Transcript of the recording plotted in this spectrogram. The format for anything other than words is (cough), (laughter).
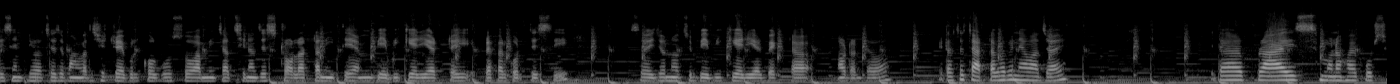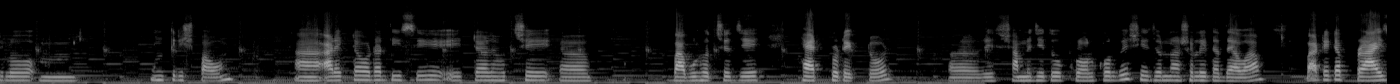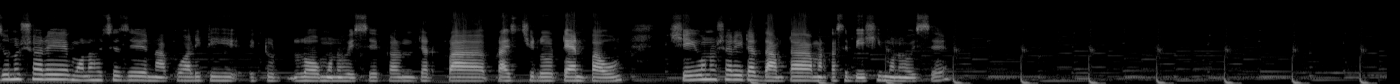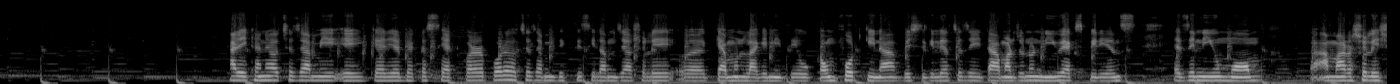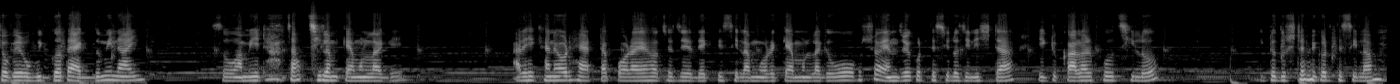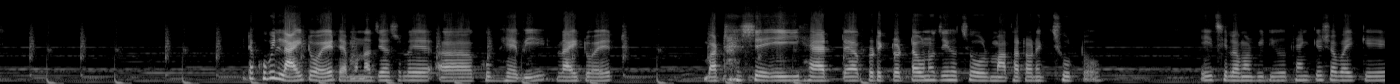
রিসেন্টলি হচ্ছে যে বাংলাদেশে ট্রাভেল করব সো আমি চাচ্ছি না যে স্ট্রলারটা নিতে, আমি বেবি ক্যারিয়ারটাই প্রেফার করতেছি। সো এই জন্য হচ্ছে বেবি ক্যারিয়ার ব্যাগটা অর্ডার দেওয়া। এটা হচ্ছে চারটাভাবে নেওয়া যায়। এটার প্রাইস মনে হয় পড়ছিল উনত্রিশ পাউন্ড আরেকটা অর্ডার দিয়েছি, এটা হচ্ছে বাবুর হচ্ছে যে হ্যাড প্রোটেক্টর সামনে যেহেতু ক্রল করবে, সেজন্য আসলে এটা দেওয়া। বাট এটা প্রাইস অনুসারে মনে হয়েছে যে, না কোয়ালিটি একটু ল মনে হয়েছে। কারণ এটার প্রাইস ছিল টেন পাউন্ড সেই অনুসারে এটার দামটা আমার কাছে বেশি মনে হয়েছে। আর এখানে হচ্ছে যে আমি এই ক্যারিয়ার ব্যাগটা সেট করার পরে হচ্ছে যে আমি দেখতেছিলাম যে আসলে কেমন লাগে নিতে, ও কমফোর্ট কিনা। বেসিক্যালি হচ্ছে যে এটা আমার জন্য new experience as a new mom আমার আসলে এসবের অভিজ্ঞতা একদমই নাই। সো আমি এটা (laughs) চাচ্ছিলাম কেমন লাগে। আর এখানে ওর হ্যাটটা পরায় হচ্ছে যে দেখতেছিলাম ওর কেমন লাগে। ও অবশ্য এনজয় করতেছিল জিনিসটা। একটু কালারফুল ছিল। একটু দুষ্টামি করতেছিলাম। এটা খুবই লাইট ওয়েট এমন না যে আসলে খুব হেভি লাইট ওয়েট বাট সে এই হ্যাড প্রোটেক্টরটা অনুযায়ী হচ্ছে ওর মাথাটা অনেক ছোট। এই ছিল আমার ভিডিও থ্যাংক ইউ সবাইকে।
